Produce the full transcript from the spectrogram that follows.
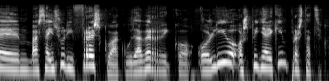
eh, ba, zainzuri freskoak udaberriko olio ospinarekin prestatzeko.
